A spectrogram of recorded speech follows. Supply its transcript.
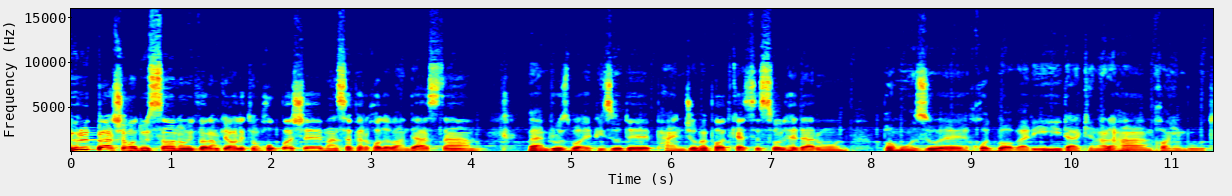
درود بر شما دوستان امیدوارم که حالتون خوب باشه. من سپر خداونده هستم و امروز با اپیزود پنجم پادکست صلح درون با موضوع خودباوری در کنار هم خواهیم بود.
